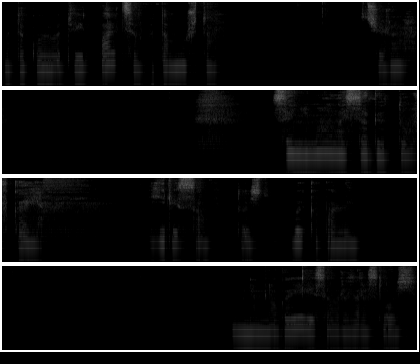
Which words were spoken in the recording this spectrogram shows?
вот такой вот вид пальцев, потому что вчера занималась заготовкой ирисов, то есть выкопали. У меня много ирисов разрослось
